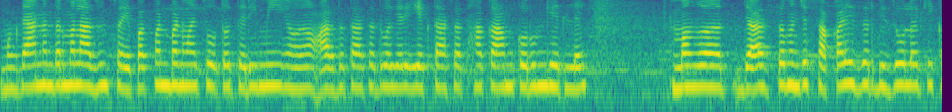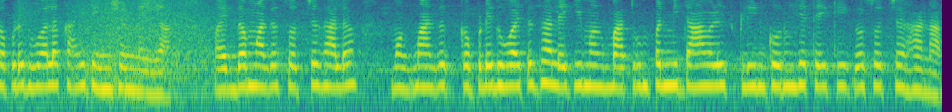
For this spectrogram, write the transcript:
मग त्यानंतर मला अजून स्वयंपाक पण बनवायचं होतं तरी मी अर्धा तासात वगैरे एक तासात हा काम करून घेतलं. आहे मग जास्त म्हणजे सकाळी जर भिजवलं की कपडे धुवायला काही टेन्शन नाही आहे. एकदम माझं स्वच्छ झालं. मग माझं कपडे धुवायचं झाले की मग बाथरूम पण मी त्यावेळेस क्लीन करून घेते की स्वच्छ राहणार.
